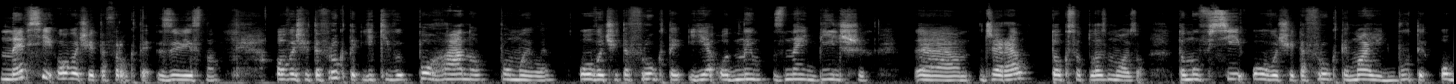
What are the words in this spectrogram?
Не всі овочі та фрукти, звісно. Овочі та фрукти, які ви погано помили. Овочі та фрукти є одним з найбільших е, джерел токсоплазмозу. Тому всі овочі та фрукти мають бути обов'язково.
